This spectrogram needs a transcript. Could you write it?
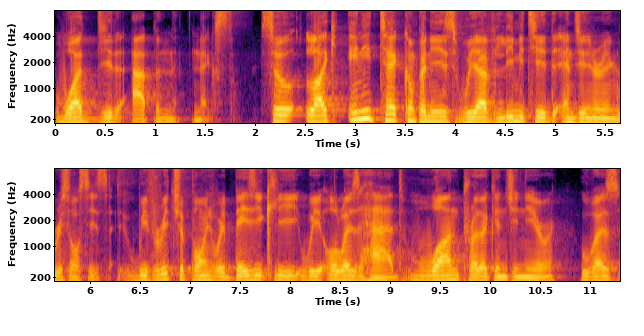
What did happen next? So, like any tech companies, we have limited engineering resources. We've reached a point where basically we always had one product engineer who was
